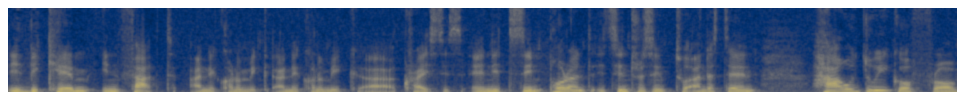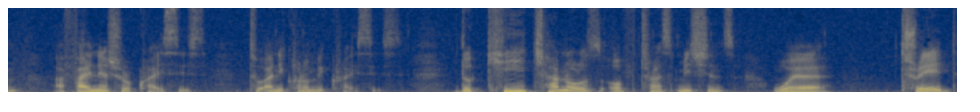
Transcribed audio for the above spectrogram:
It became, in fact, an economic, an economic uh, crisis. And it's important, it's interesting to understand how do we go from a financial crisis to an economic crisis. The key channels of transmissions were trade.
